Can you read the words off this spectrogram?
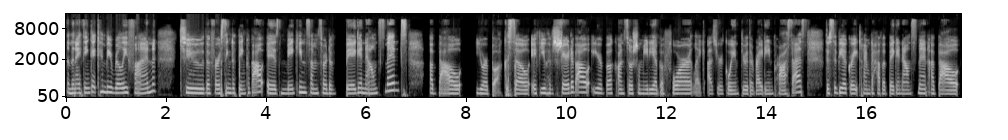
And then I think it can be really fun to the first thing to think about is making some sort of big announcement about your book. So if you have shared about your book on social media before, like as you're going through the writing process, this would be a great time to have a big announcement about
